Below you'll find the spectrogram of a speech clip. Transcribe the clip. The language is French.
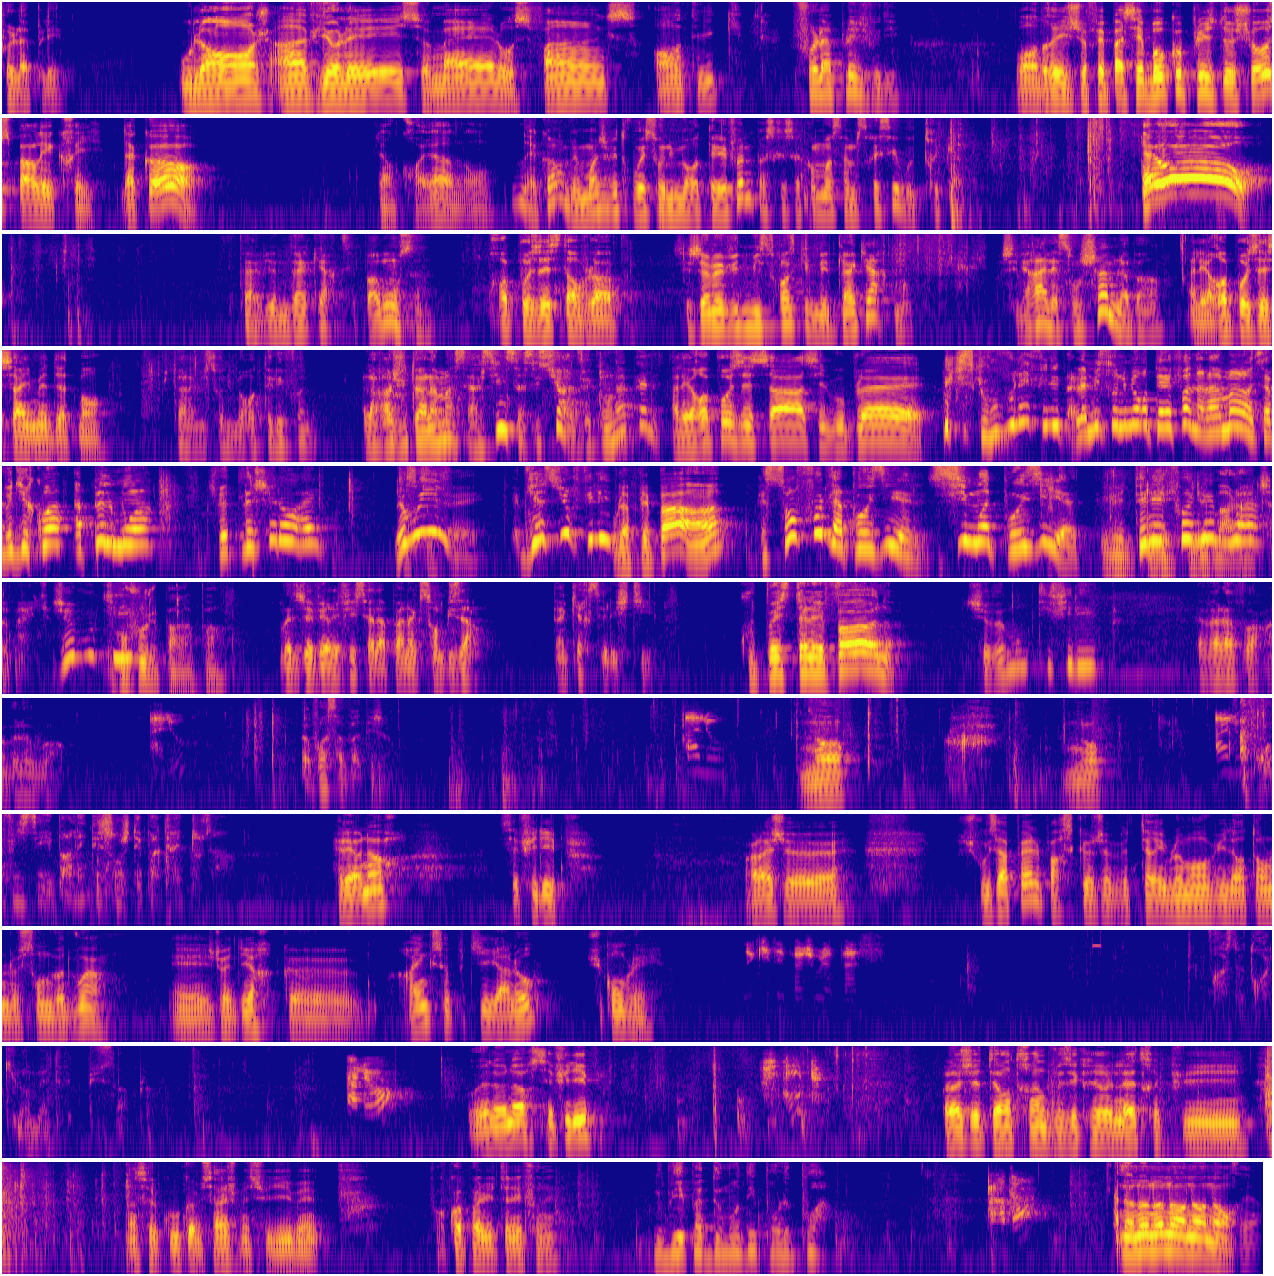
Faut l'appeler. Où l'ange inviolé se mêle au sphinx antique. Faut l'appeler, je vous dis. Bon, André, je fais passer beaucoup plus de choses par l'écrit. D'accord? C'est incroyable, non? D'accord, mais moi je vais trouver son numéro de téléphone parce que ça commence à me stresser, votre truc là. Eh oh Putain, elle vient de Dunkerque, c'est pas bon ça. Reposez cette enveloppe. J'ai jamais vu de Miss France qui venait de Dunkerque, moi. En général, elles sont chum là-bas. hein. Allez, reposez ça immédiatement. Putain, elle a mis son numéro de téléphone. Elle a rajouté à la main, c'est un signe, ça c'est sûr, elle veut qu'on l'appelle. Allez, reposez ça, s'il vous plaît. Mais qu'est-ce que vous voulez, Philippe? Elle a mis son numéro de téléphone à la main, ça veut dire quoi? Appelle-moi. Je vais te lécher l'oreille. Mais oui Mais Bien sûr, Philippe. Vous l'appelez pas, hein? Elle s'en fout de la poésie, elle. Six mois de poésie, elle. Il est- il est- il est Téléphonez-moi. malade, ce mec. Je vous Je m'en kiffe. fous, je parle pas. On va déjà vérifier si elle a pas un accent bizarre. Dunkerque, c'est les ch'tis. Coupez ce téléphone Je veux mon petit Philippe. Elle va la voir, elle va la voir. La voix, ça va déjà. Allô Non. Non. Allô Improviser, parler d'échanges, des pâquerettes, tout ça. Éléonore, c'est Philippe. Voilà, je. Je vous appelle parce que j'avais terriblement envie d'entendre le son de votre voix. Et je dois dire que rien que ce petit allô, je suis comblé. Ne quittez pas, je vous la passe. Phrase de 3 km, faites plus simple. Allô Oui, Éléonore, c'est Philippe? Voilà, j'étais en train de vous écrire une lettre et puis. D'un seul coup, comme ça, je me suis dit, mais. Pourquoi pas lui téléphoner? N'oubliez pas de demander pour le poids. Pardon? Non, non, non, non, non, non, rien.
